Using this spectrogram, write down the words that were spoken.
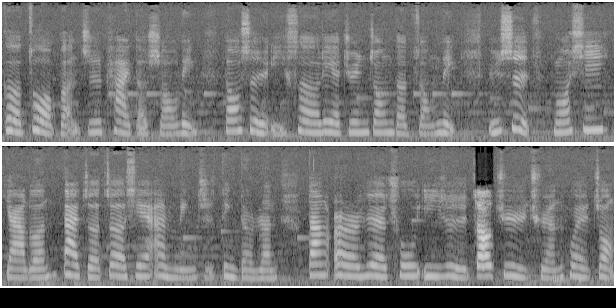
各作本支派的首领，都是以色列军中的总领。于是摩西、亚伦带着这些按名指定的人。当二月初一日召聚全会众，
